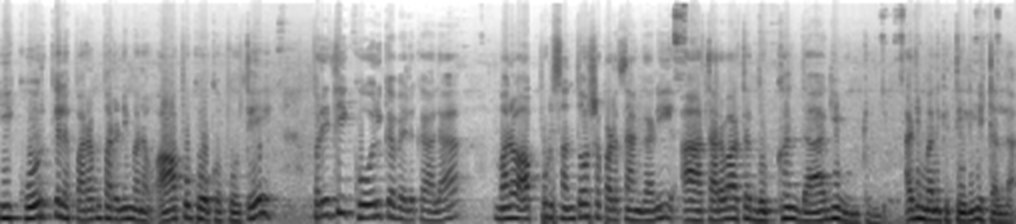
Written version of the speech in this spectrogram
ఈ కోరికల పరంపరని మనం ఆపుకోకపోతే ప్రతి కోరిక వెనకాల మనం అప్పుడు సంతోషపడతాం కానీ ఆ తర్వాత దుఃఖం దాగి ఉంటుంది. అది మనకి తెలియటల్లా.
